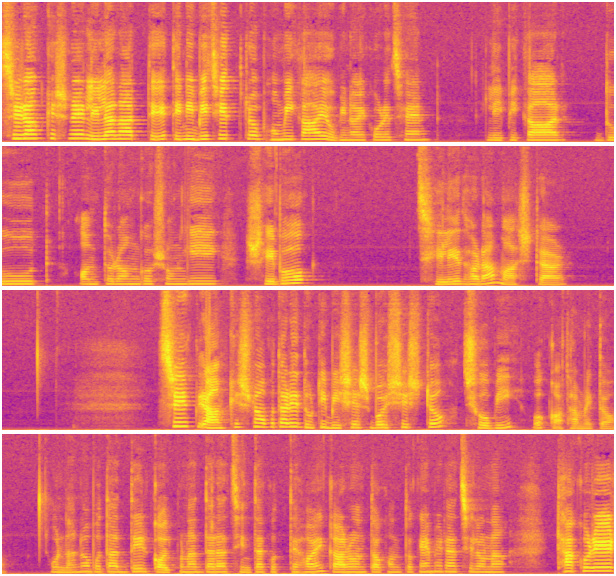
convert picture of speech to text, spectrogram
শ্রীরামকৃষ্ণের লীলানাট্যে তিনি বিচিত্র ভূমিকায় অভিনয় করেছেন। লিপিকার, দূত, অন্তরঙ্গ সঙ্গী, সেবক ছেলে ধরা মাস্টার। শ্রী রামকৃষ্ণ অবতারে দুটি বিশেষ বৈশিষ্ট্য, ছবি ও কথামৃত। অন্যান্য অবতারদের কল্পনার দ্বারা চিন্তা করতে হয়, কারণ তখন তো ক্যামেরা ছিল না। ঠাকুরের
